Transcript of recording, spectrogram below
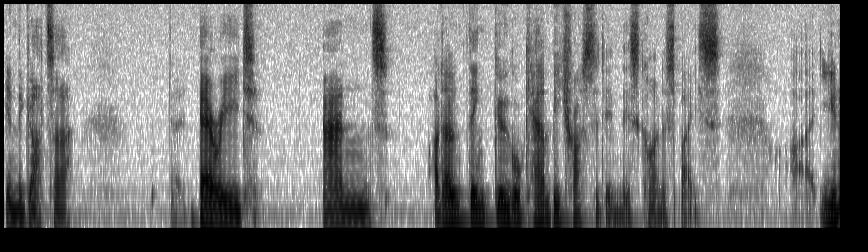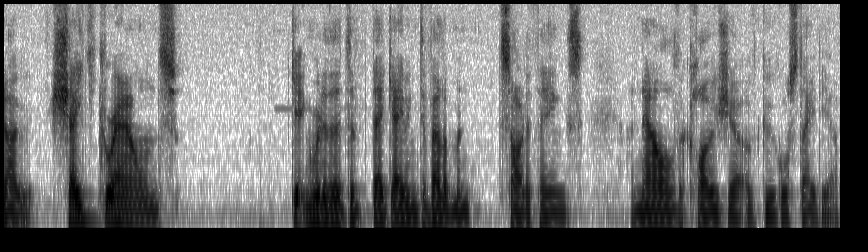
in the gutter, buried, and I don't think Google can be trusted in this kind of space. Uh, you know, shaky ground, getting rid of the, their gaming development side of things, and now the closure of Google Stadia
